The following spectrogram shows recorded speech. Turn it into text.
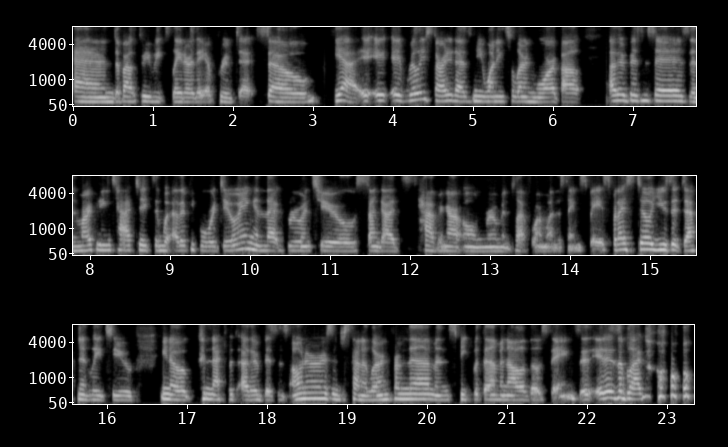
And about three weeks later, they approved it. So yeah, it, it really started as me wanting to learn more about other businesses and marketing tactics and what other people were doing. And that grew into Sun Gods having our own room and platform on the same space. But I still use it definitely to, you know, connect with other business owners and just kind of learn from them and speak with them and all of those things. it, it is a black hole.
